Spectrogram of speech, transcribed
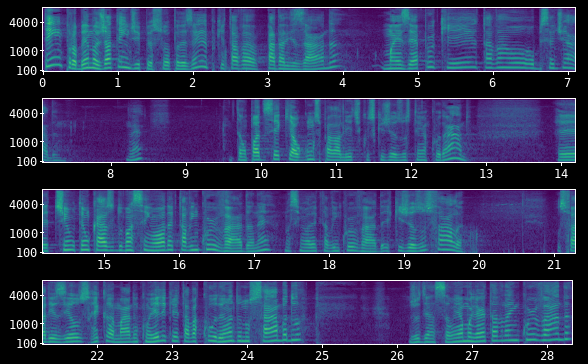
Tem problema, eu já atendi pessoa, por exemplo, que estava paralisada, mas é porque estava obsediada. Né? Então pode ser que alguns paralíticos que Jesus tenha curado, é, tinha, tem um caso de uma senhora que estava encurvada, né? Uma senhora que estava encurvada, e que Jesus fala. Os fariseus reclamaram com ele que ele estava curando no sábado Judiação. E a mulher estava lá encurvada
